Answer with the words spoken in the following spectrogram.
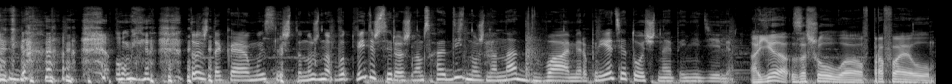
У меня тоже такая мысль, что нужно... Вот видишь, Сереж, нам сходить нужно на два мероприятия точно этой неделе. А я зашел а, в профайл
